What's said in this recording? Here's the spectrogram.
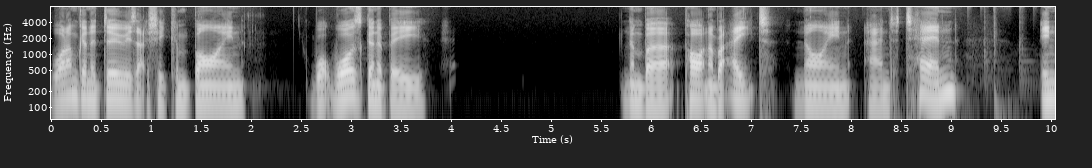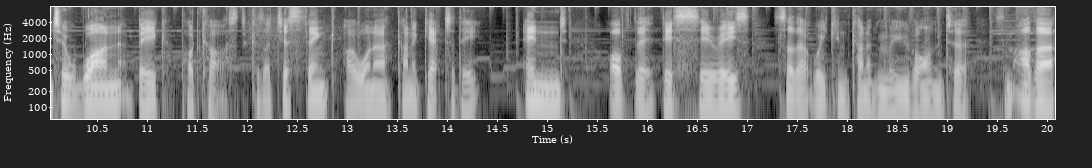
what I'm going to do is actually combine what was going to be number part number eight, nine, and ten into one big podcast because I just think I want to kind of get to the end of the this series so that we can kind of move on to some other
